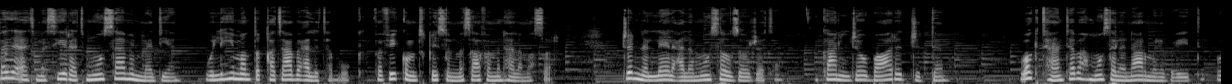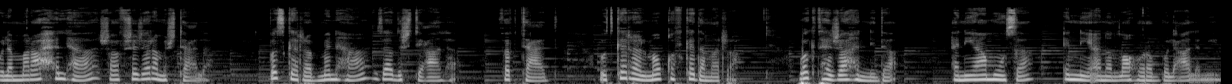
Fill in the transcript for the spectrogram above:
بدأت مسيرة موسى من مدين واللي هي منطقة تابعة لتبوك ففيكم تقيسوا المسافة منها لمصر. جن الليل على موسى وزوجته. وكان الجو بارد جدا. وقتها انتبه موسى لنار من بعيد ولما راح لها شاف شجرة مشتعلة. بس قرب منها زاد اشتعالها فابتعد وتكرر الموقف كذا مرة. وقتها جاه النداء أن يا موسى إني أنا الله رب العالمين.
